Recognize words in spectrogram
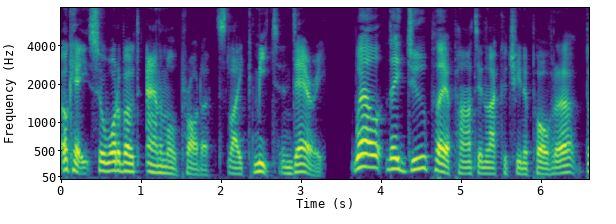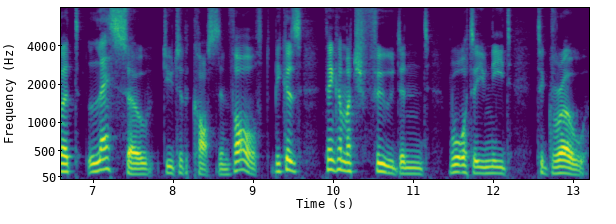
Okay, so what about animal products like meat and dairy? Well, they do play a part in La Cucina Povera, but less so due to the costs involved. Because think how much food and water you need to grow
